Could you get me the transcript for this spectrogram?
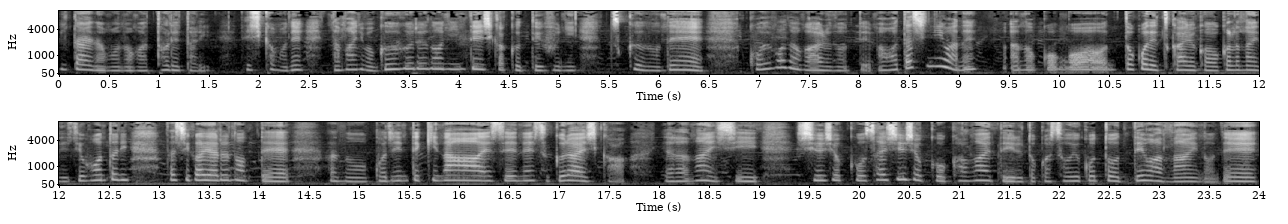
みたいなものが取れたりでしかもね名前にも Google の認定資格っていう風につくのでこういうものがあるのって、まあ、私にはねあの今後どこで使えるかわからないですよ。本当に私がやるのってあの個人的な SNS ぐらいしかやらないし就職を再就職を考えているとかそういうことではないので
